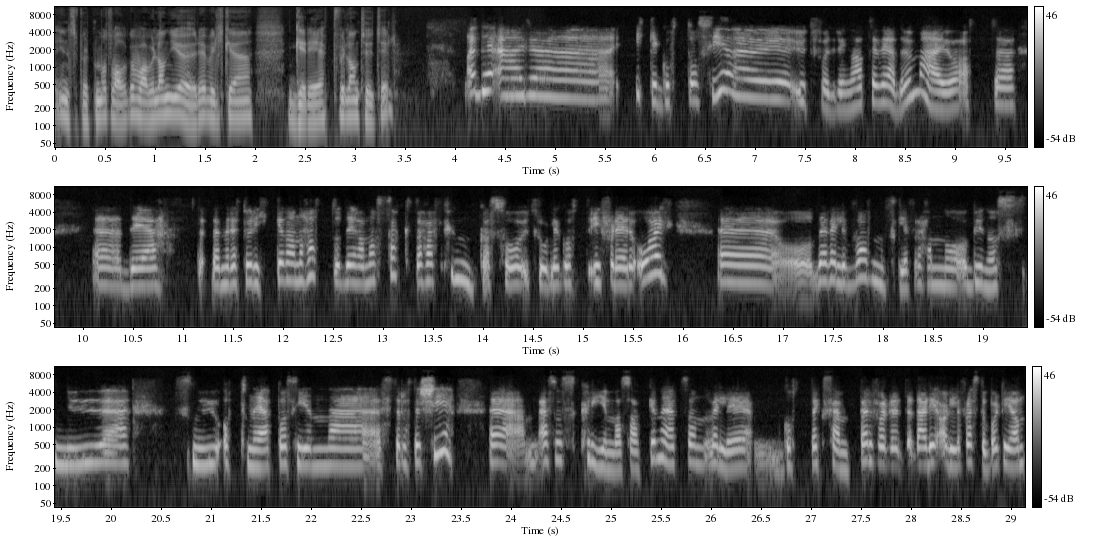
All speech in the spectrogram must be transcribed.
innspurten mot valget? Hva vil han gjøre? Hvilke grep vil han ty til? Nei, Det er uh, ikke godt å si. Uh, Utfordringa til Vedum er jo at uh, det, den retorikken han har hatt og det han har sagt, det har funka så utrolig godt i flere år. og Det er veldig vanskelig for han nå å begynne å snu snu opp ned på sin uh, strategi. Uh, jeg synes Klimasaken er et sånn veldig godt eksempel. for Der de aller fleste partiene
